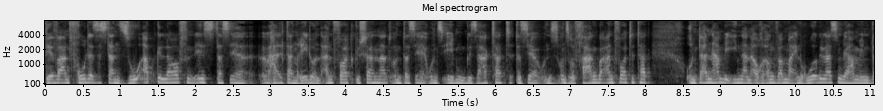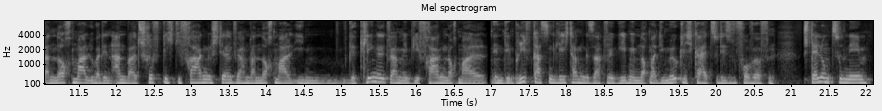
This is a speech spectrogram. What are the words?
Wir waren froh, dass es dann so abgelaufen ist, dass er halt dann Rede und Antwort gestanden hat und dass er uns eben gesagt hat, dass er uns unsere Fragen beantwortet hat. Und dann haben wir ihn dann auch irgendwann mal in Ruhe gelassen. Wir haben ihm dann nochmal über den Anwalt schriftlich die Fragen gestellt. Wir haben dann nochmal ihm geklingelt. Wir haben ihm die Fragen nochmal in den Briefkasten gelegt, haben gesagt, wir geben ihm nochmal die Möglichkeit, zu diesen Vorwürfen Stellung zu nehmen.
